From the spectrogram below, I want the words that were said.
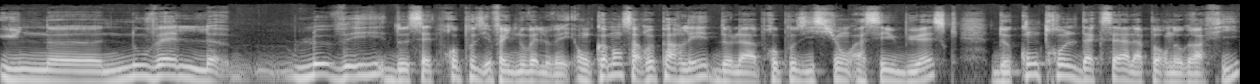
une euh, nouvelle levée de cette proposition, enfin une nouvelle levée. On commence à reparler de la proposition assez ubuesque de contrôle d'accès à la pornographie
